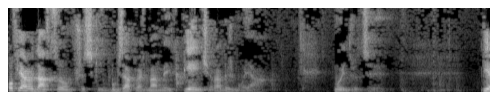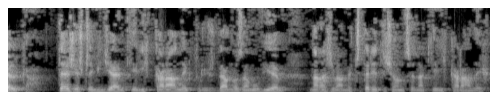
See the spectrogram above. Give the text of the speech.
Ofiarodawcą wszystkim, Bóg zapłać, mamy ich pięć, radość moja. Moi drodzy, Wielka. Też jeszcze widziałem kielich karany, który już dawno zamówiłem. Na razie mamy 4 tysiące na kielich karanych.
